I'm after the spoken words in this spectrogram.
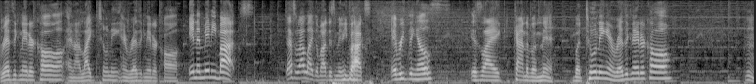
Resonator Call, and I like tuning and Resonator Call in a mini box. That's what I like about this mini box. Everything else is like kind of a meh. But tuning and resonator call, mm,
